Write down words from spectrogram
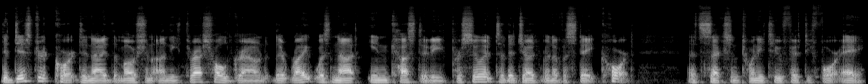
The district court denied the motion on the threshold ground that Wright was not in custody pursuant to the judgment of a state court. That's Section 2254A.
